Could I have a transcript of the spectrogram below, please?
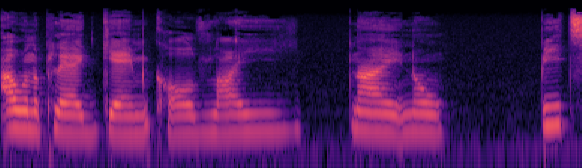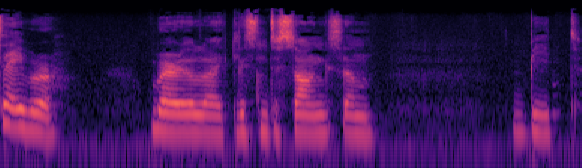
i want to play a game called like, no beat saber where you like listen to songs and beat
